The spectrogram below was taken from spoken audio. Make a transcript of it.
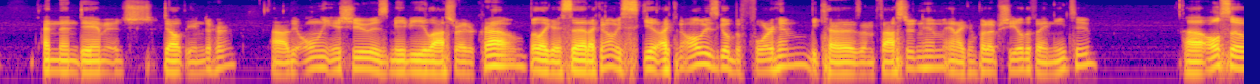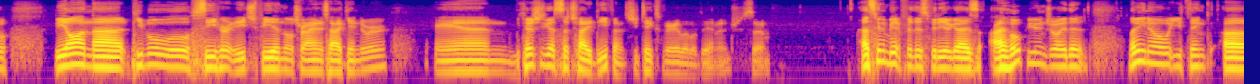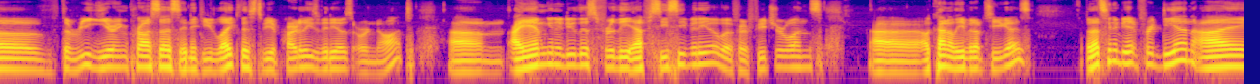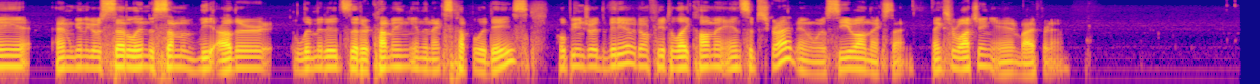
and then damage dealt into her. Uh, the only issue is maybe Last Rider Krau, but like I said, I can always skill. I can always go before him because I'm faster than him, and I can put up shield if I need to. Uh, also, beyond that, people will see her HP and they'll try and attack into her and because she's got such high defense, she takes very little damage. So that's going to be it for this video, guys. I hope you enjoyed it. Let me know what you think of the re-gearing process and if you like this to be a part of these videos or not. Um, I am going to do this for the FCC video, but for future ones, uh, I'll kind of leave it up to you guys. But that's going to be it for Diene. I am going to go settle into some of the other limiteds that are coming in the next couple of days. Hope you enjoyed the video. Don't forget to like, comment, and subscribe, and we'll see you all next time. Thanks for watching, and bye for now.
